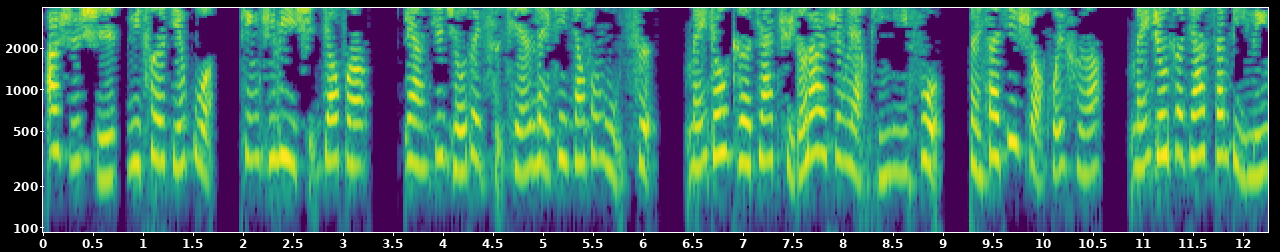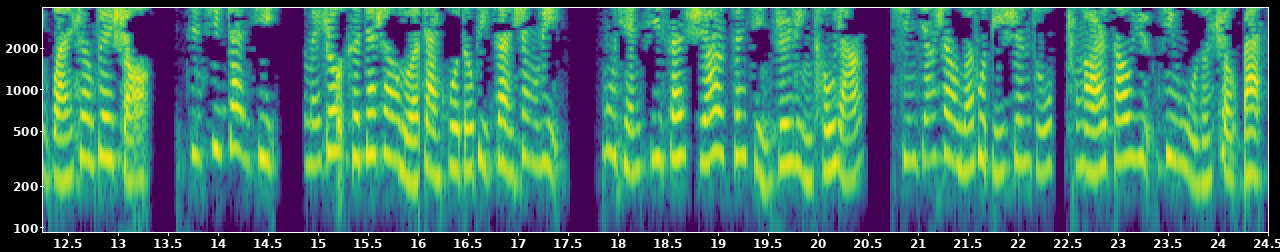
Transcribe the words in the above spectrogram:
二十时。预测结果：听取历史交锋，两支球队此前累计交锋五次，梅州客家取得二胜两平一负。本赛季首回合，梅州客家三比零完胜对手。近期战绩，梅州客家上轮斩获德比战胜利，目前积三十二分，紧追领头羊。新疆上轮不敌申足，从而遭遇近五轮首败，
